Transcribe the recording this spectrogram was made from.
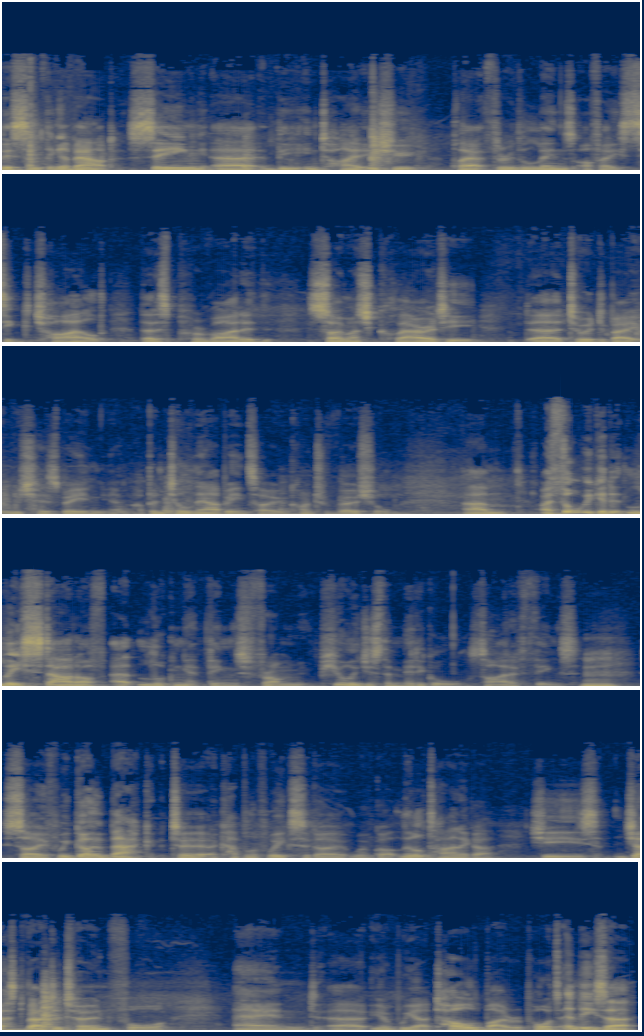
there's something about seeing uh, the entire issue play out through the lens of a sick child that has provided so much clarity uh, to a debate which has been up until now been so controversial. Um, I thought we could at least start off at looking at things from purely just the medical side of things. Mm. So if we go back to a couple of weeks ago, we've got little Tharnicaa. She's just about to turn four, and uh, you know, we are told by reports, and these are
